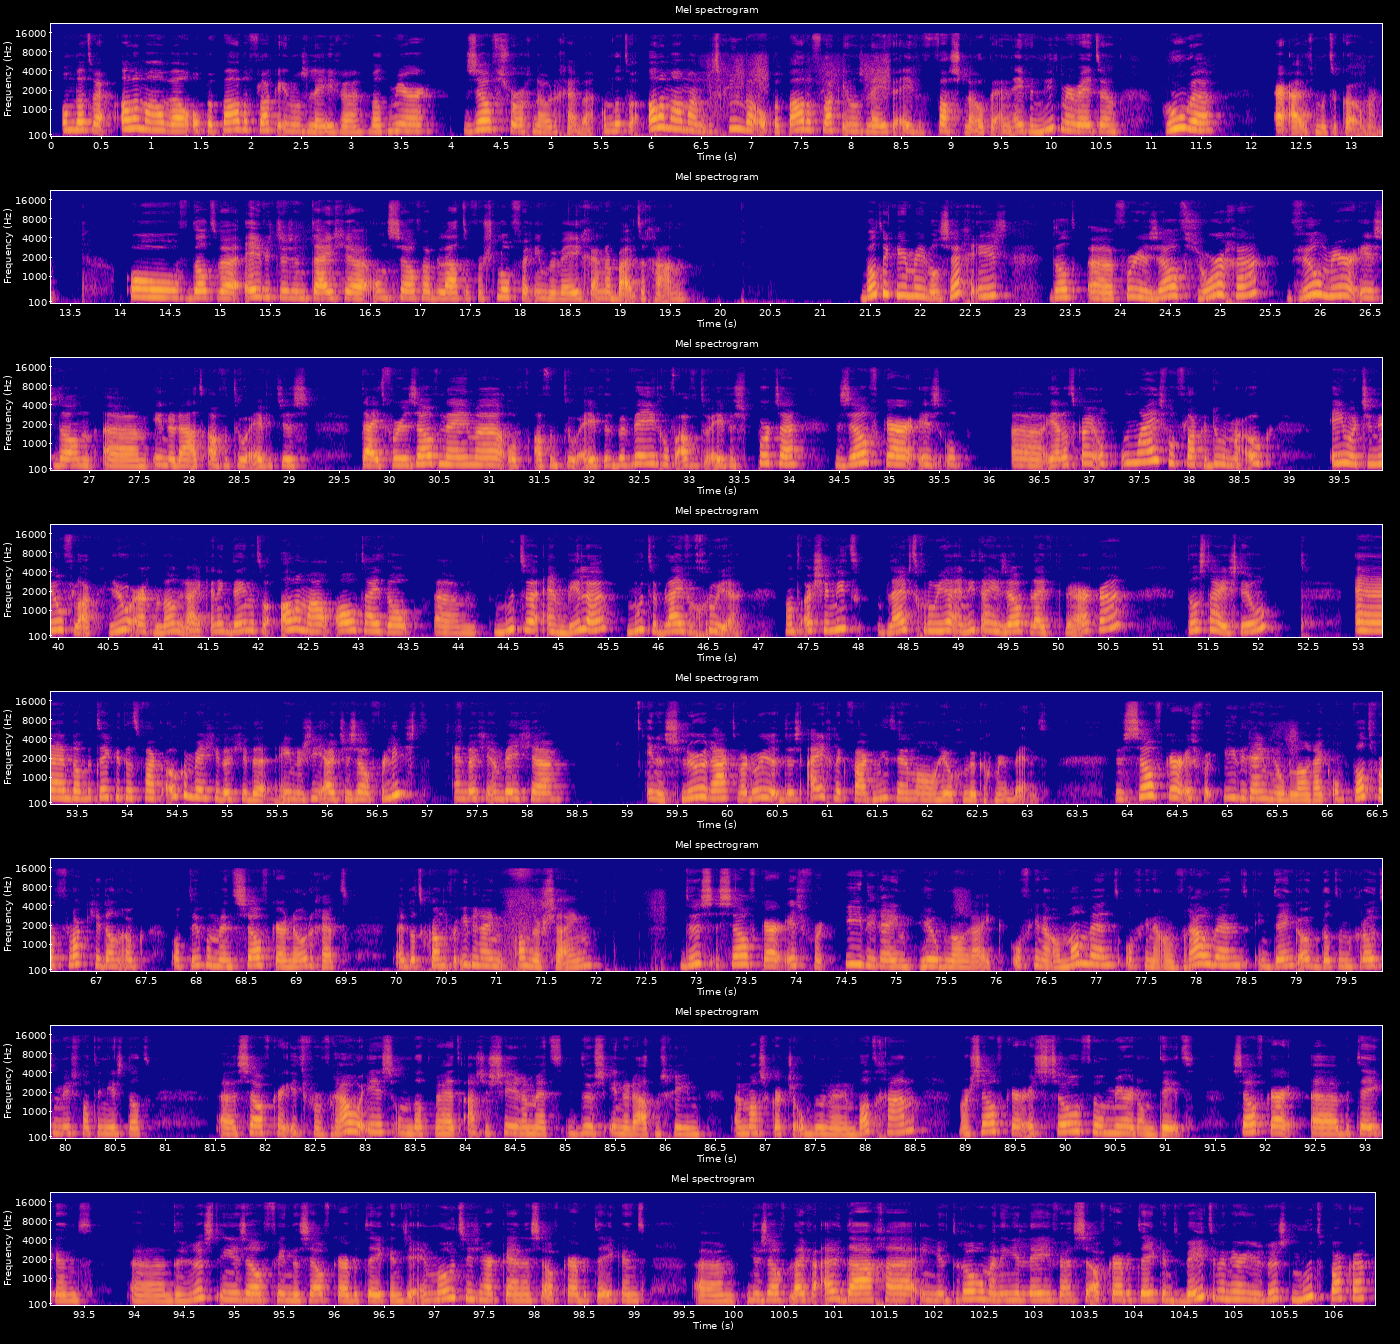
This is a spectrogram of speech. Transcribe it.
Omdat wij allemaal wel op bepaalde vlakken in ons leven wat meer zelfzorg nodig hebben. Omdat we allemaal maar misschien wel op bepaalde vlakken in ons leven even vastlopen en even niet meer weten hoe we eruit moeten komen. Of dat we eventjes een tijdje onszelf hebben laten versloffen in bewegen en naar buiten gaan. Wat ik hiermee wil zeggen is dat uh, voor jezelf zorgen veel meer is dan um, inderdaad af en toe eventjes tijd voor jezelf nemen of af en toe even bewegen of af en toe even sporten. Zelfcare is op, uh, ja, dat kan je op onwijs veel vlakken doen, maar ook emotioneel vlak heel erg belangrijk. En ik denk dat we allemaal altijd wel um, moeten en willen moeten blijven groeien. Want als je niet blijft groeien en niet aan jezelf blijft werken, dan sta je stil. En dan betekent dat vaak ook een beetje dat je de energie uit jezelf verliest. En dat je een beetje in een sleur raakt, waardoor je dus eigenlijk vaak niet helemaal heel gelukkig meer bent. Dus selfcare is voor iedereen heel belangrijk. Op wat voor vlak je dan ook op dit moment selfcare nodig hebt, eh, dat kan voor iedereen anders zijn. Dus selfcare is voor iedereen heel belangrijk. Of je nou een man bent, of je nou een vrouw bent. Ik denk ook dat een grote misvatting is dat uh, selfcare iets voor vrouwen is, omdat we het associëren met dus inderdaad misschien een maskertje opdoen en in bad gaan. Maar selfcare is zoveel meer dan dit. Selfcare uh, betekent uh, de rust in jezelf vinden. Selfcare betekent je emoties herkennen. Selfcare betekent um, jezelf blijven uitdagen in je dromen en in je leven. Selfcare betekent weten wanneer je rust moet pakken.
